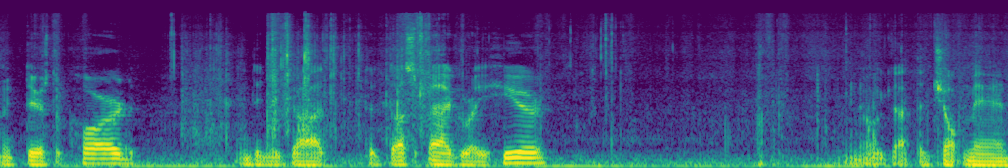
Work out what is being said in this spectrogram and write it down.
right there's the card. And then you got the dust bag right here. You know, we got the Jumpman.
